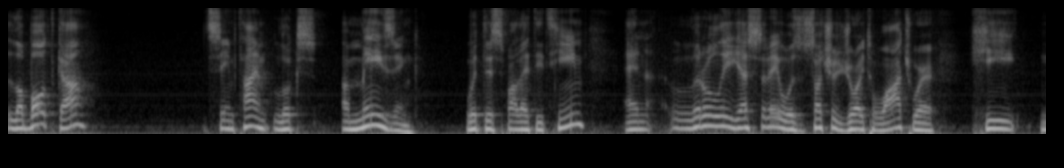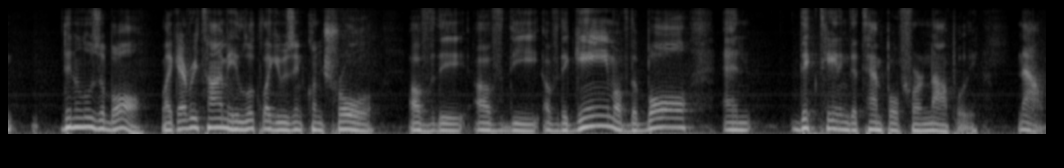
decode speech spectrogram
Lobotka, same time, looks amazing with this Spalletti team. And literally yesterday was such a joy to watch where he didn't lose a ball. Like every time he looked like he was in control of the of the of the game, of the ball, and dictating the tempo for Napoli. Now,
